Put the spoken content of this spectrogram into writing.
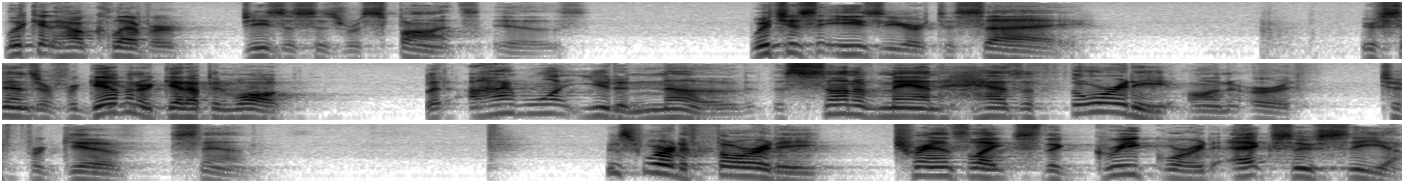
Look at how clever Jesus' response is. Which is easier to say? your sins are forgiven, or get up and walk. But I want you to know that the Son of Man has authority on earth to forgive sin. This word authority translates the Greek word exousia.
